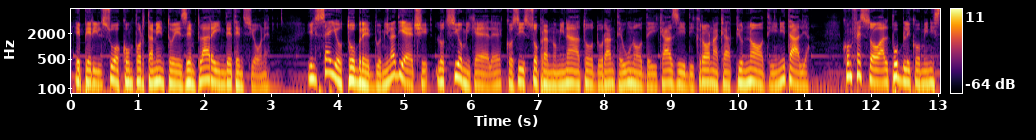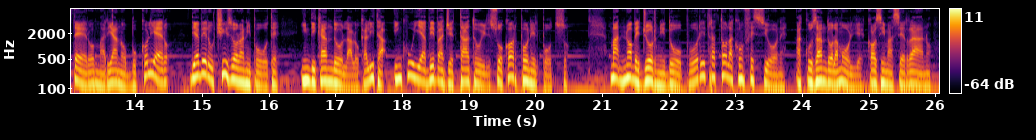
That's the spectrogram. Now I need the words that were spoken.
e per il suo comportamento esemplare in detenzione. Il 6 ottobre 2010 lo zio Michele, così soprannominato durante uno dei casi di cronaca più noti in Italia, confessò al pubblico ministero Mariano Buccoliero di aver ucciso la nipote, indicando la località in cui aveva gettato il suo corpo nel pozzo. Ma nove giorni dopo ritrattò la confessione, accusando la moglie, Cosima Serrano,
